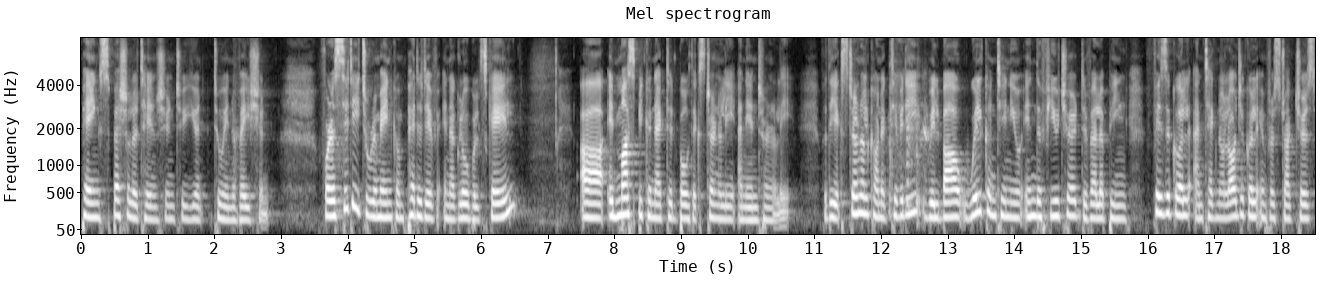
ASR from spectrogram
paying special attention to, to innovation. For a city to remain competitive in a global scale, uh, it must be connected both externally and internally. For the external connectivity, Bilbao will continue in the future developing physical and technological infrastructures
